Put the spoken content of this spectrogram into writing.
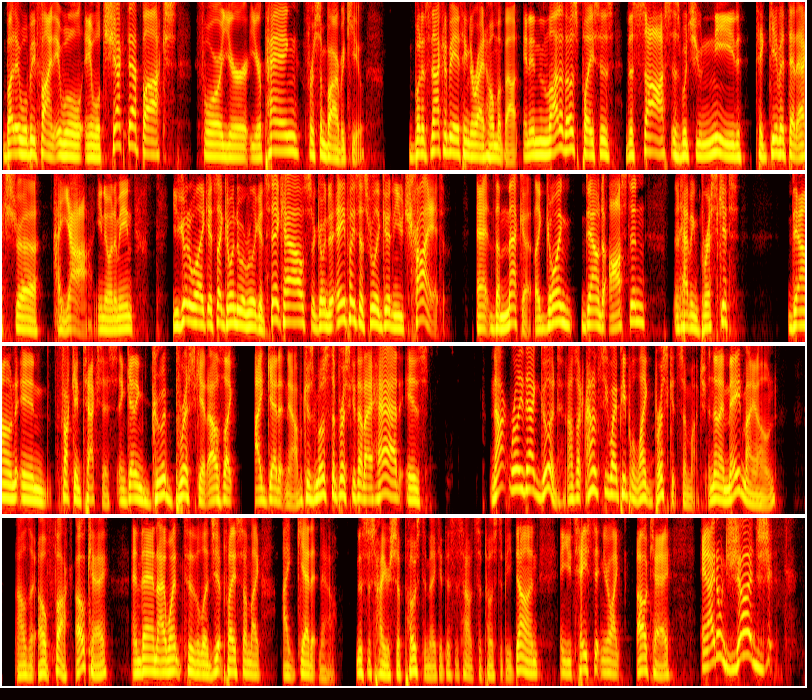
but it will be fine. It will it will check that box for your your paying for some barbecue. But it's not going to be anything to write home about. And in a lot of those places, the sauce is what you need to give it that extra hiya. You know what I mean? You go to like it's like going to a really good steakhouse or going to any place that's really good and you try it at the Mecca. Like going down to Austin and having brisket down in fucking Texas and getting good brisket. I was like, I get it now because most of the brisket that I had is not really that good. I was like, I don't see why people like brisket so much. And then I made my own. I was like, oh fuck, okay. And then I went to the legit place. I'm like, I get it now. This is how you're supposed to make it. This is how it's supposed to be done. And you taste it and you're like, okay. And I don't judge.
